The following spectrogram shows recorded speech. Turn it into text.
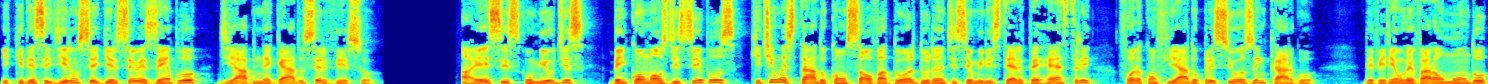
e que decidiram seguir seu exemplo de abnegado serviço. A esses humildes, bem como aos discípulos que tinham estado com o Salvador durante seu ministério terrestre, fora confiado o precioso encargo. Deveriam levar ao mundo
